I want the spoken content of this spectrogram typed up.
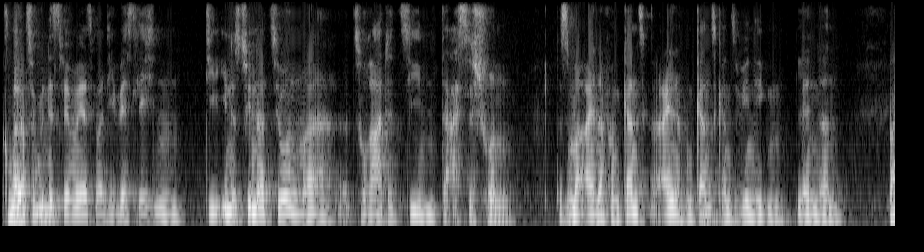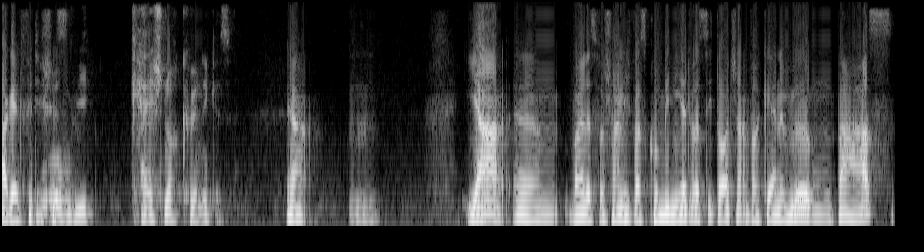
Guter Also zumindest wenn wir jetzt mal die westlichen, die Industrienationen mal äh, zu Rate ziehen, da ist es schon, das ist mal einer von ganz, einer von ganz, ganz wenigen Ländern, Punkt. wo Bargeldfetischisten. irgendwie Cash noch König ist. Ja. Mhm. Ja, ähm, weil das wahrscheinlich was kombiniert, was die Deutschen einfach gerne mögen. Bars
